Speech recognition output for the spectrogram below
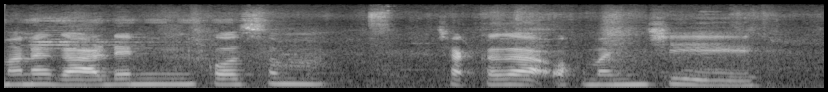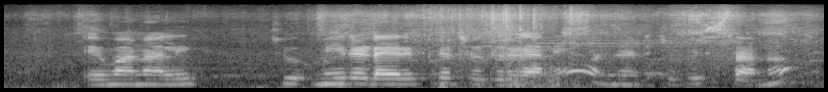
మన గార్డెన్ కోసం చక్కగా ఒక మంచి ఏమనాలి? చూ మీరే డైరెక్ట్గా చూద్దరు కానీ నేను చూపిస్తాను.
